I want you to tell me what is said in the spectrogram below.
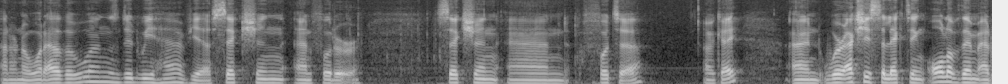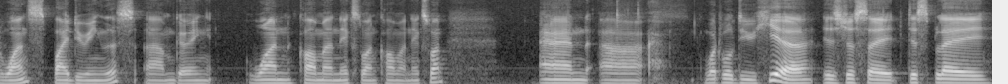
I don't know what other ones did we have? Here section and footer. Section and footer. Okay. And we're actually selecting all of them at once by doing this. Um, going one comma next one comma next one. And uh, what we'll do here is just say display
